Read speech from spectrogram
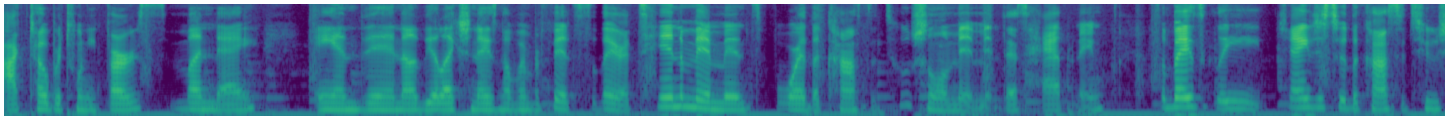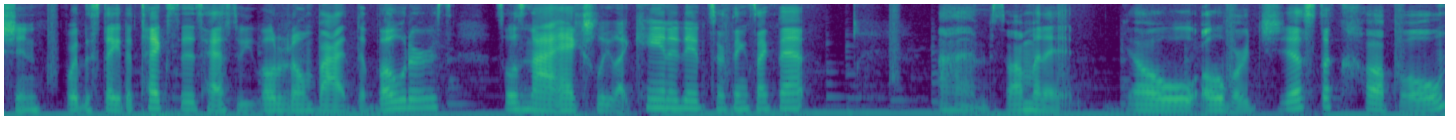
October 21st, Monday, and then uh, the election day is November 5th. So there are 10 amendments for the constitutional amendment that's happening. So basically, changes to the Constitution for the state of Texas has to be voted on by the voters. So it's not actually like candidates or things like that. Um, so I'm gonna go over just a couple.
